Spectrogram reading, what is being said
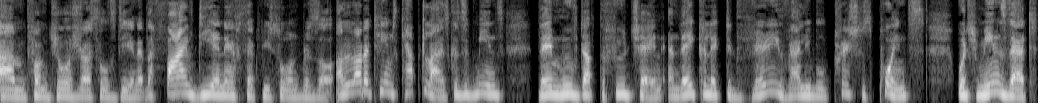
um, from George Russell's DNF, the five DNFs that we saw in Brazil. A lot of teams capitalized because it means they moved up the food chain and they collected very valuable, precious points, which means that,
